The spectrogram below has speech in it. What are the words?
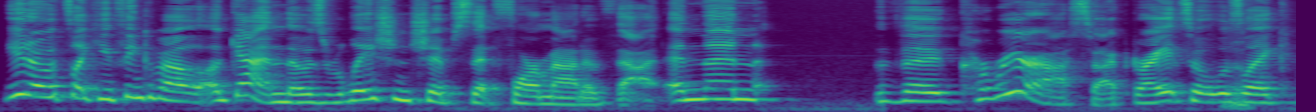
you know, it's like you think about again those relationships that form out of that, and then the career aspect, right? So it was like,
